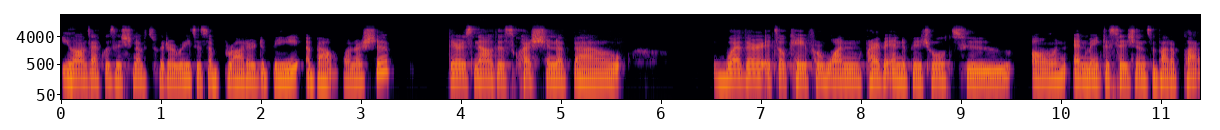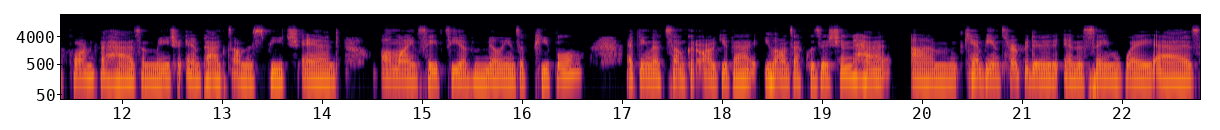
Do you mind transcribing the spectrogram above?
Elon's acquisition of Twitter raises a broader debate about ownership. There's now this question about whether it's okay for one private individual to own and make decisions about a platform that has a major impact on the speech and online safety of millions of people. I think that some could argue that Elon's acquisition um, can be interpreted in the same way as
